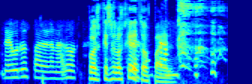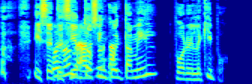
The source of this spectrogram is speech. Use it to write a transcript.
de euros para el ganador. Pues que se los quede todos para él. y 750 mil por el equipo.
